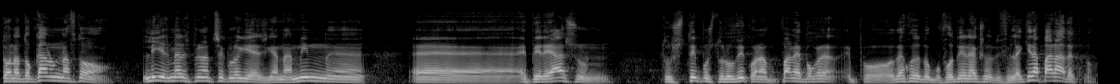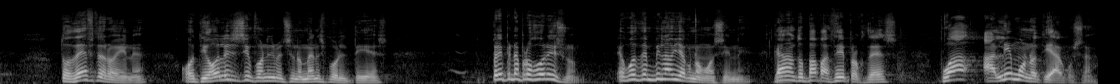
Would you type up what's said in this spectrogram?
Το να το κάνουν αυτό λίγες μέρες πριν από τις εκλογές για να μην ε, ε, επηρεάσουν τους τύπους του Ρουβίκονα που πάνε υπογρα- υποδέχονται τον Κουφοντίνα έξω από τη φυλακή είναι απαράδεκτο. Το δεύτερο είναι ότι όλες οι συμφωνίες με τις ΗΠΑ πρέπει να προχωρήσουν. Εγώ δεν μιλάω για γνωμοσύνη. Κάναν τον Πάπα Θρή προχθές που α, αλίμονο τι άκουσα.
